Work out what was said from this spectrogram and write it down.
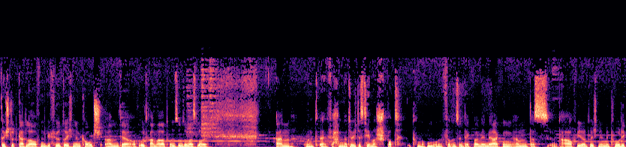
durch Stuttgart laufen, geführt durch einen Coach, ähm, der auch Ultramarathons und sowas läuft. Ähm, und äh, wir haben natürlich das Thema Sport drumherum für uns entdeckt, weil wir merken, ähm, dass da auch wieder durch eine Methodik,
